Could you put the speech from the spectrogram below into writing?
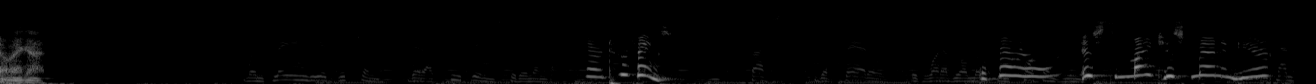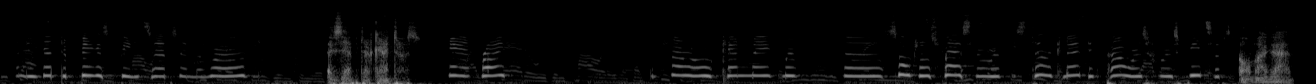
Oh my god. When playing the Egyptians, there are two things to remember. There are two things. Units. is the mightiest man in here, He can be and he got the biggest empower biceps in the world. buildings in your Except city. Arkantos. Yeah, While right? The Pharaoh is empowering a complete Pharaoh building, can make the with uh, soldiers faster with his telekinetic powers for his gather biceps. Oh my god,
